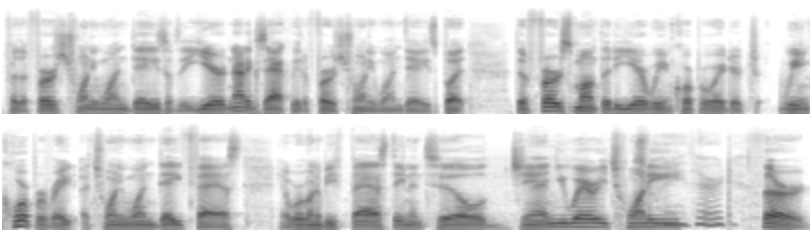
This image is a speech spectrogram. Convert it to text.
for the first 21 days of the year. Not exactly the first 21 days, but the first month of the year we incorporate a, we incorporate a 21 day fast, and we're going to be fasting until January 20. 23rd.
